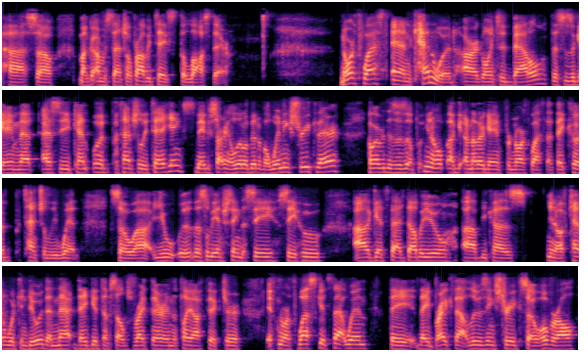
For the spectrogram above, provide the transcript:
Uh, so Montgomery Central probably takes the loss there. Northwest and Kenwood are going to battle. This is a game that SC Kenwood potentially taking, maybe starting a little bit of a winning streak there. However, this is a you know a, another game for Northwest that they could potentially win. So uh, you this will be interesting to see see who uh, gets that W uh, because you know if Kenwood can do it, then that they get themselves right there in the playoff picture. If Northwest gets that win, they they break that losing streak. So overall,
